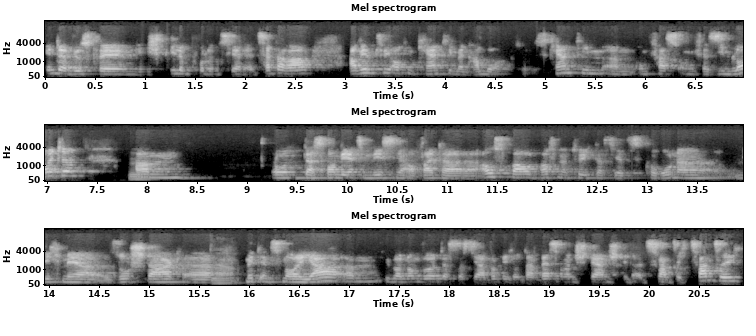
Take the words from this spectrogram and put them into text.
Interviews filmen, die Spiele produzieren etc. Aber wir haben natürlich auch ein Kernteam in Hamburg. Also das Kernteam ähm, umfasst ungefähr sieben Leute. Mhm. Ähm, und das wollen wir jetzt im nächsten Jahr auch weiter äh, ausbauen. Hoffen natürlich, dass jetzt Corona nicht mehr so stark äh, ja. mit ins neue Jahr ähm, übernommen wird, dass das Jahr wirklich unter einem besseren Stern steht als 2020.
